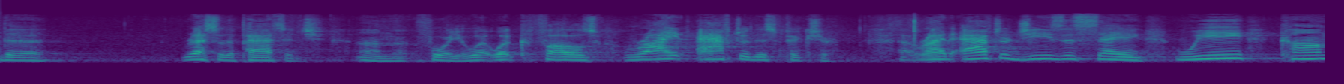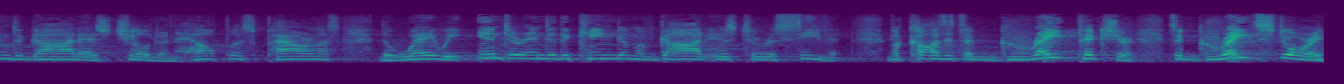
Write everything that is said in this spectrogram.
the rest of the passage um, for you, what, what follows right after this picture Uh, right after Jesus saying, We come to God as children, helpless, powerless. The way we enter into the kingdom of God is to receive it because it's a great picture. It's a great story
